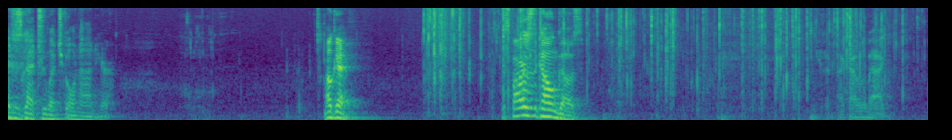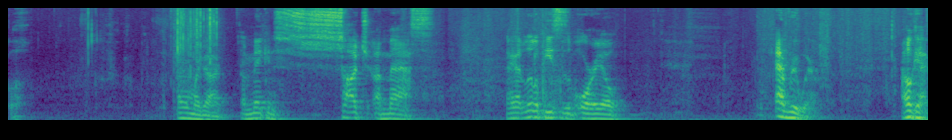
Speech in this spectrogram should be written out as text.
I just got too much going on here. Okay. As far as the cone goes, get it back out of the bag. Oh. oh my God. I'm making such a mess. I got little pieces of Oreo everywhere. Okay.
